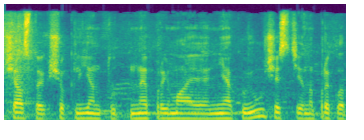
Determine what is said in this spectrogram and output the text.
часто, якщо клієнт тут не приймає ніякої участі, наприклад,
